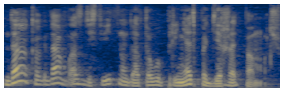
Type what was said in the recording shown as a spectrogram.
да, когда вас действительно готовы принять, поддержать, помочь.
